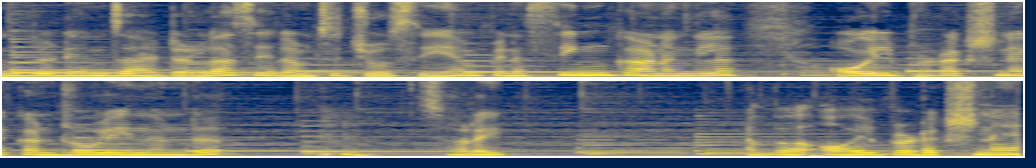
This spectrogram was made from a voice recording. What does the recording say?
ഇൻഗ്രീഡിയൻസ് ആയിട്ടുള്ള സിറംസ് ചൂസ് ചെയ്യാം. പിന്നെ സിങ്ക് ആണെങ്കിൽ ഓയിൽ പ്രൊഡക്ഷനെ കൺട്രോൾ ചെയ്യുന്നുണ്ട്. സോറി അപ്പോൾ ഓയിൽ പ്രൊഡക്ഷനെ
